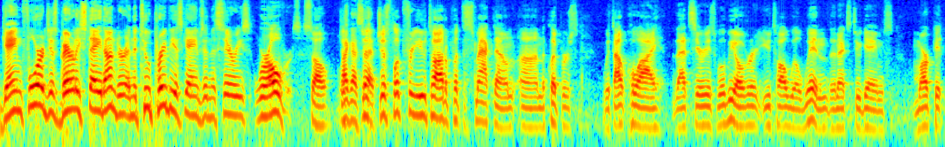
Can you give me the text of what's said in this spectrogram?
Game four just barely stayed under, and the two previous games in the series were overs. So, like I Just- said, just look for Utah to put the smackdown on the Clippers. Without Kawhi, that series will be over. Utah will win the next two games. Mark it,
